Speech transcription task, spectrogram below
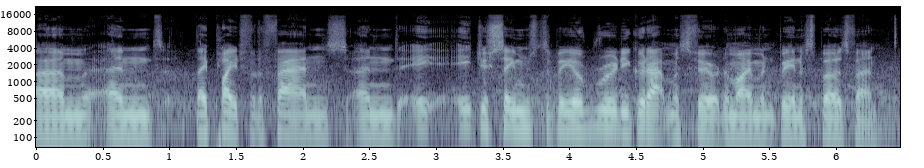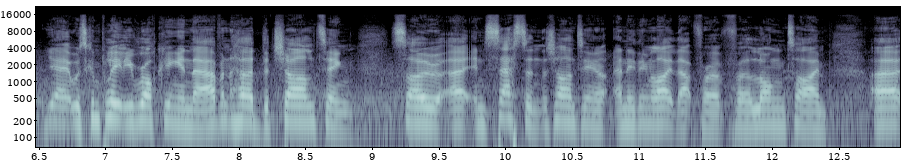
Um, and they played for the fans, and it, it, just seems to be a really good atmosphere at the moment being a Spurs fan. Yeah, it was completely rocking in there. I haven't heard the chanting so uh, incessant, the chanting, anything like that for, for a long time. Uh,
